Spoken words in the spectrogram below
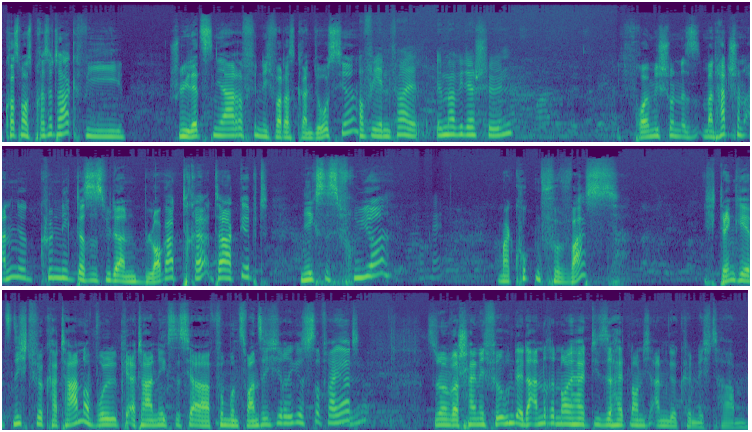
Kosmos Pressetag, wie schon die letzten Jahre, finde ich, war das grandios hier. Auf jeden Fall. Immer wieder schön. Ich freue mich schon. Es, man hat schon angekündigt, dass es wieder einen Blogger-Tag gibt, nächstes Frühjahr. Mal gucken, für was. Ich denke jetzt nicht für Katan, obwohl Katan nächstes Jahr 25-Jähriges feiert, sondern wahrscheinlich für irgendeine andere Neuheit, die sie halt noch nicht angekündigt haben.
